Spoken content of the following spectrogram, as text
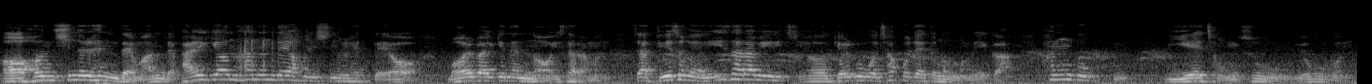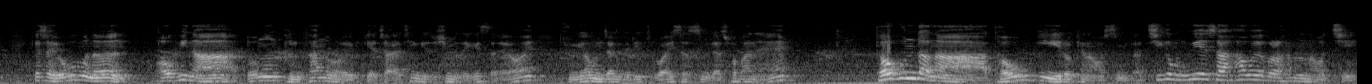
어, 헌신을 했는데 많은데 발견하는데 헌신을 했대요. 뭘 발견했노? 이 사람은. 자, 뒤에서 그냥 이 사람이 어, 결국은 찾고자 했던 건 뭡니까? 한국 미의 정수 요 부분. 그래서 요 부분은 어휘나 또는 빈칸으로 이렇게 잘 챙겨주시면 되겠어요. 중요한 문장들이 들어와 있었습니다. 초반에. 더군다나 더욱이 이렇게 나왔습니다. 지금 위에서 however 하나 나왔지.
